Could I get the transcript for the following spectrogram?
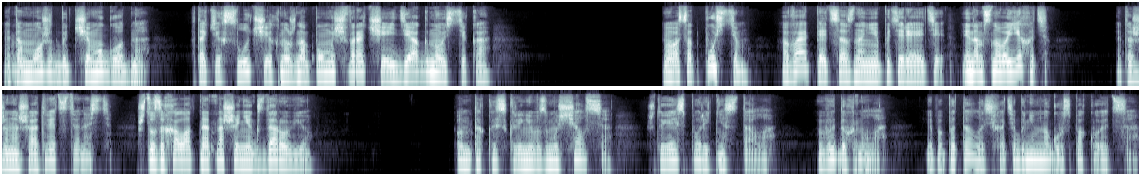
Это может быть чем угодно. В таких случаях нужна помощь врачей, диагностика. Мы вас отпустим, а вы опять сознание потеряете, и нам снова ехать? Это же наша ответственность. Что за халатное отношение к здоровью? Он так искренне возмущался, что я и спорить не стала. Выдохнула и попыталась хотя бы немного успокоиться.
